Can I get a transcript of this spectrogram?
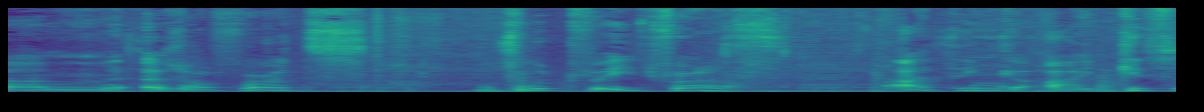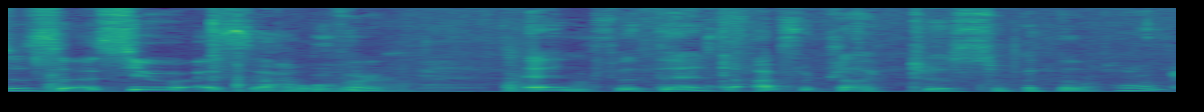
um, a lot of words would wait for us. I think I give this as you as a homework, and for that, I would like to at the point.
